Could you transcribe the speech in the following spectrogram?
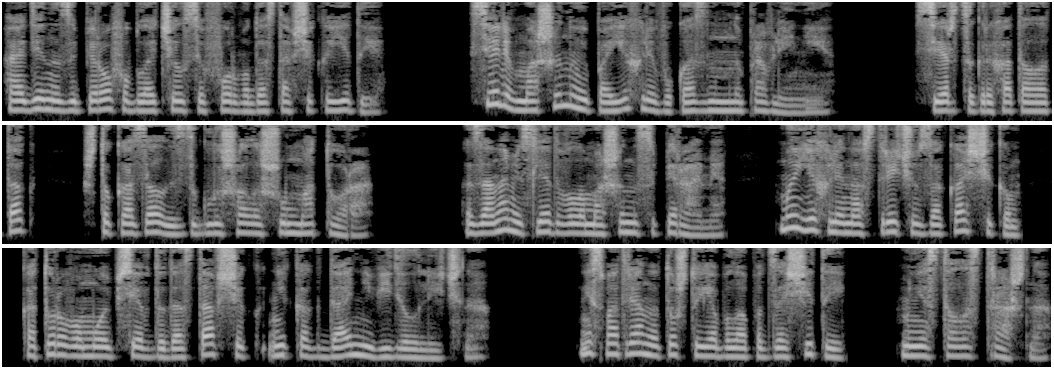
Один из оперов облачился в форму доставщика еды сели в машину и поехали в указанном направлении. Сердце грохотало так, что, казалось, заглушало шум мотора. За нами следовала машина с операми. Мы ехали навстречу с заказчиком, которого мой псевдодоставщик никогда не видел лично. Несмотря на то, что я была под защитой, мне стало страшно.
